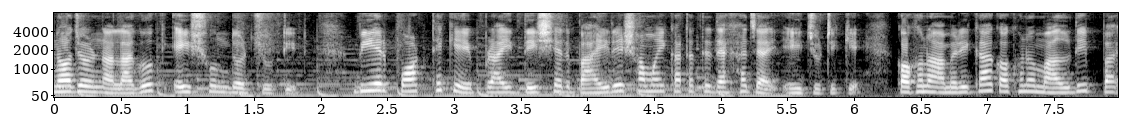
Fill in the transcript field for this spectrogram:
নজর না লাগুক এই সুন্দর জুটির। বিয়ের পর থেকে প্রায় দেশের বাইরে সময় কাটাতে দেখা যায় এই জুটিকে। কখনো আমেরিকা, কখনো মালদ্বীপ বা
